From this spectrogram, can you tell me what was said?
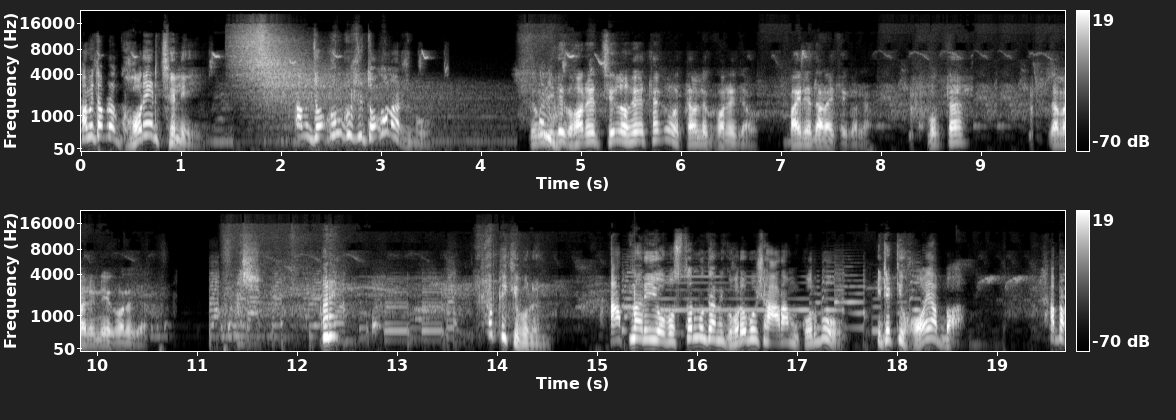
আমি তো আপনার ঘরের ছেলে। আমি যখন খুশি তখন আসব। তুমি যদি ঘরের ছিল হয়ে থাকো তাহলে ঘরে যাও। বাইরে দাঁড়াই থেকো না। মুখটা জামাইরে নিয়ে ঘরে যাও। আরে আপনি কি বলেন? আপনার এই অবস্থার মধ্যে আমি ঘরে বসে আরাম করব? এটা কি হয় আব্বা? আব্বা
